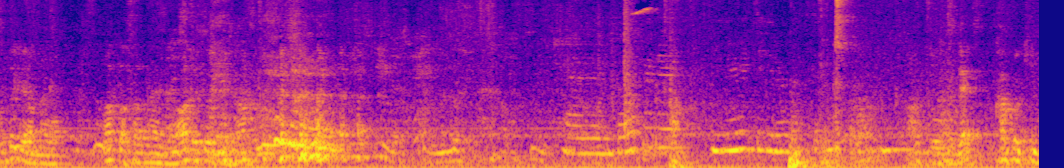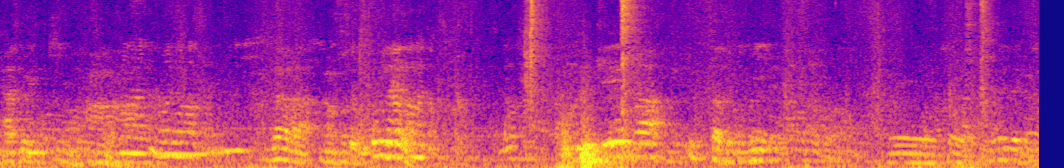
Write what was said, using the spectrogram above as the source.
の時はもう、あったさないで、慌ててるんだ。で各金、各金だから、それで、競馬打った時に、えー、そう、それでですね、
